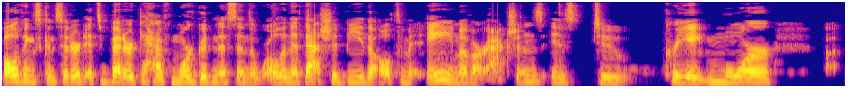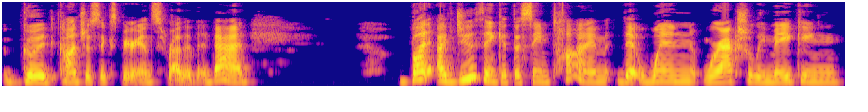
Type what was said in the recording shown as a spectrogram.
all things considered, it's better to have more goodness in the world and that that should be the ultimate aim of our actions is to create more uh, good conscious experience rather than bad. But I do think at the same time that when we're actually making,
